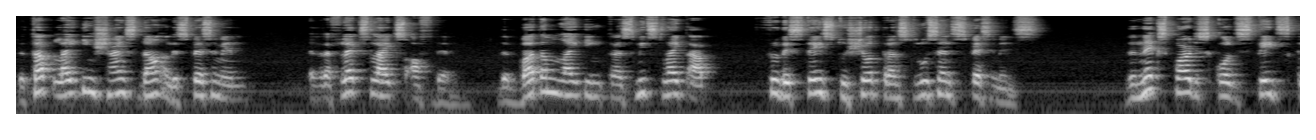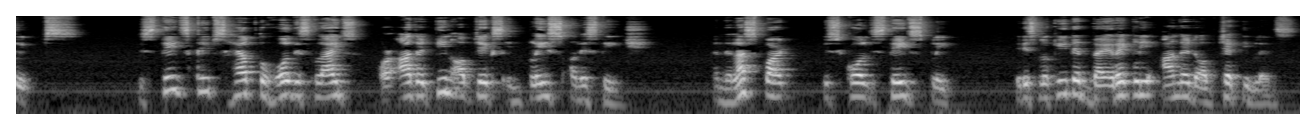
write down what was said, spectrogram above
The top lighting shines down on the specimen and reflects lights off them. The bottom lighting transmits light up through the stage to show translucent specimens. The next part is called stage clips. The stage clips help to hold the slides or other thin objects in place on the stage. And the last part is called stage plate. It is located directly under the objective lens.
